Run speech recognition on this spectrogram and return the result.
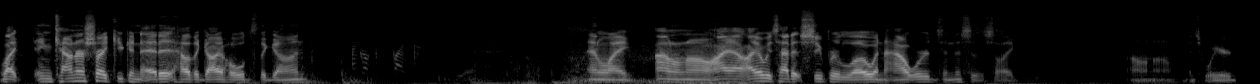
Like in Counter Strike, you can edit how the guy holds the gun. Yeah. And like, I don't know. I I always had it super low and outwards, and this is like, I don't know. It's weird.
